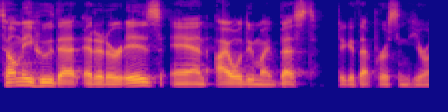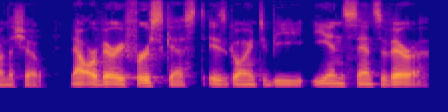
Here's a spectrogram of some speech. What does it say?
tell me who that editor is, and I will do my best to get that person here on the show. Now, our very first guest is going to be Ian Sansevera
